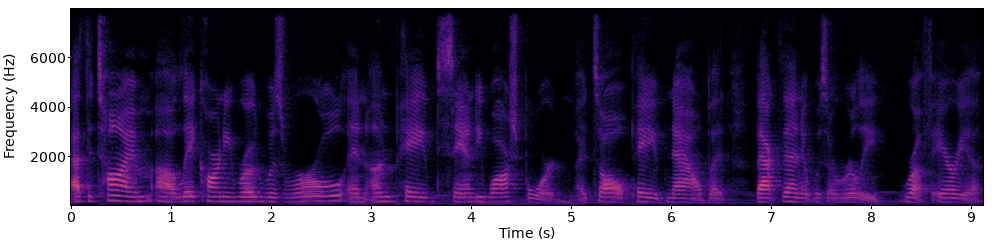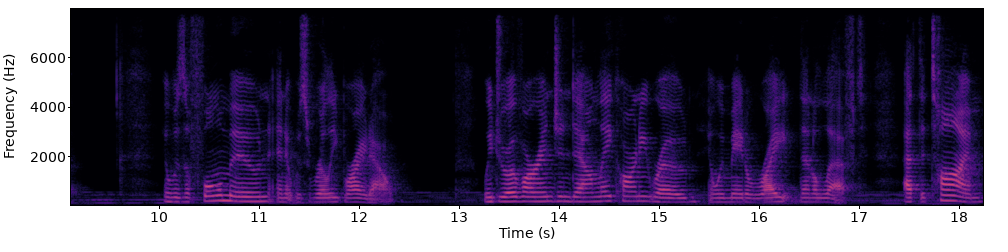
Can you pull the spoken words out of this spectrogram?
At the time, uh, Lake Harney Road was rural and unpaved sandy washboard. It's all paved now, but back then it was a really rough area. It was a full moon and it was really bright out. We drove our engine down Lake Harney Road and we made a right, then a left. At the time,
